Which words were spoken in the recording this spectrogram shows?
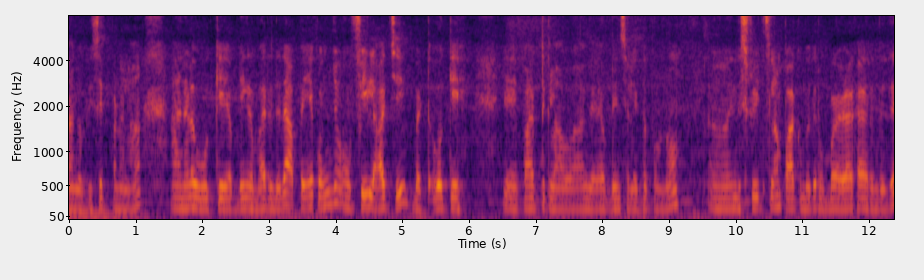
நாங்கள் விசிட் பண்ணலாம். அதனால் ஓகே அப்படிங்கிற மாதிரி இருந்தது. அப்போயே கொஞ்சம் ஃபீல் ஆச்சு. பட் ஓகே பார்த்துக்கலாம் வாங்க அப்படின்னு சொல்லிட்டு போனோம். இந்த ஸ்ட்ரீட்ஸ்லாம் பார்க்கும்போது ரொம்ப அழகாக இருந்தது.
